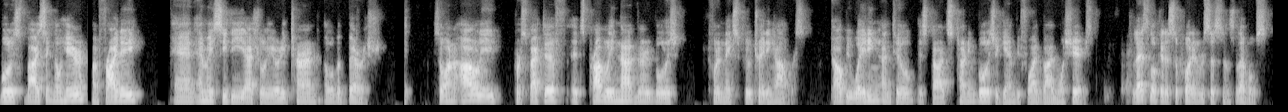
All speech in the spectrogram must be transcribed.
bullish buy signal here on Friday, and MACD actually returned a little bit bearish. So on an hourly perspective, it's probably not very bullish for the next few trading hours. I'll be waiting until it starts turning bullish again before I buy more shares. Let's look at the support and resistance levels.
